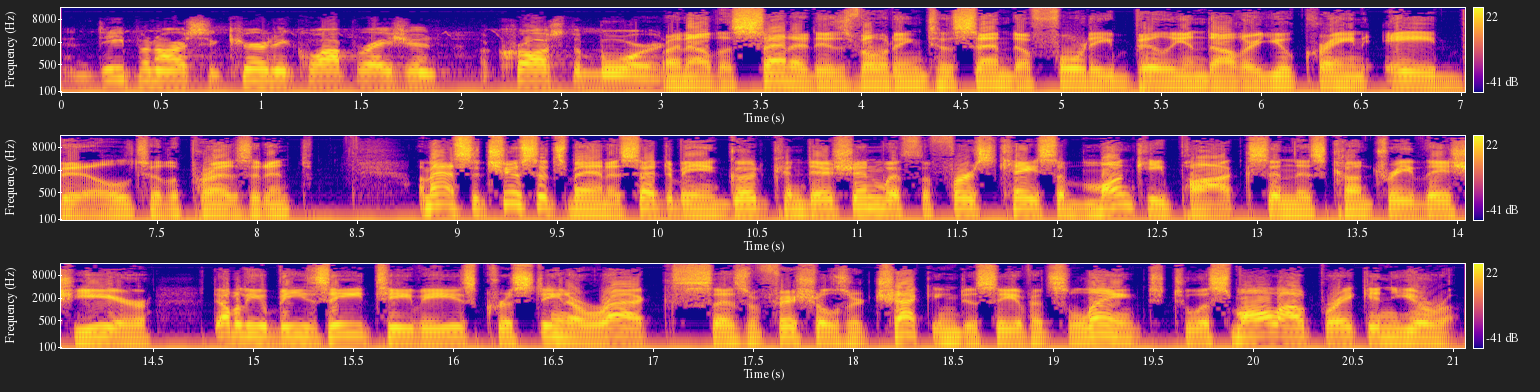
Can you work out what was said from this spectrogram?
and deepen our security cooperation across the board. Right now, the Senate is voting to send a $40 billion Ukraine aid bill to the president. A Massachusetts man is said to be in good condition with the first case of monkeypox in this country this year. WBZ TV's Christina Rex says officials are checking to see if it's linked to a small outbreak in Europe.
